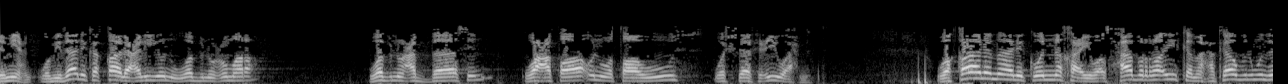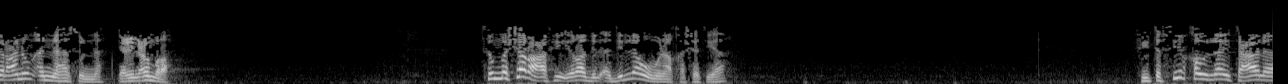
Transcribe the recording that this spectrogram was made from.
جميعا. وبذلك قال علي وابن عمر وابن عباس وعطاء وطاووس والشافعي وأحمد. وقال مالك والنخعي وأصحاب الرأي كما حكاه ابن المنذر عنهم أنها سنة يعني العمرة. ثم شرع في إيراد الأدلة ومناقشتها. في تفسير قول الله تعالى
